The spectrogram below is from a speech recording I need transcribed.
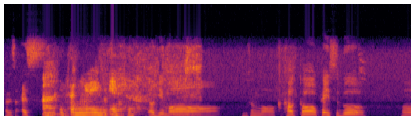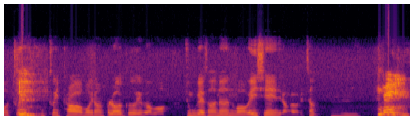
그래서 S 아, SNS. 여기 뭐 무슨 뭐 카카오톡, 페이스북, 어, 트위, 트위터 뭐 이런 블로그 이거 뭐 중국에서는 뭐 웨이신 이런 거 그렇죠? 음. 네.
